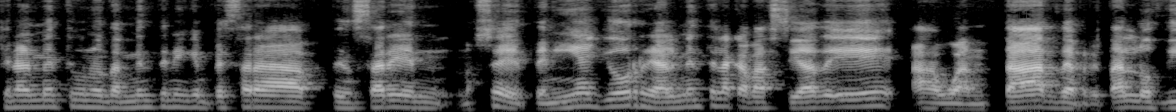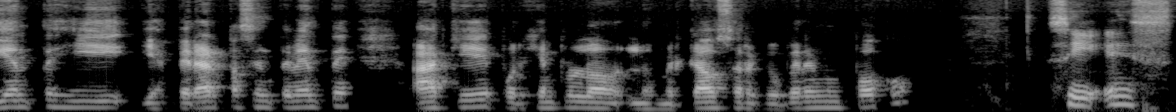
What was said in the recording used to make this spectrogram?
finalmente uno también tiene que empezar a pensar en, no sé, ¿tenía yo realmente la capacidad de aguantar, de apretar los dientes y, esperar pacientemente a que, por ejemplo, los mercados se recuperen un poco? Sí, es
